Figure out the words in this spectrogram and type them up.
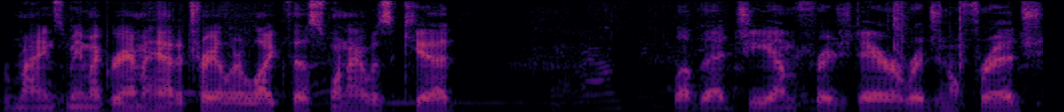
Reminds me, my grandma had a trailer like this when I was a kid. Love that GM Frigidaire original fridge.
